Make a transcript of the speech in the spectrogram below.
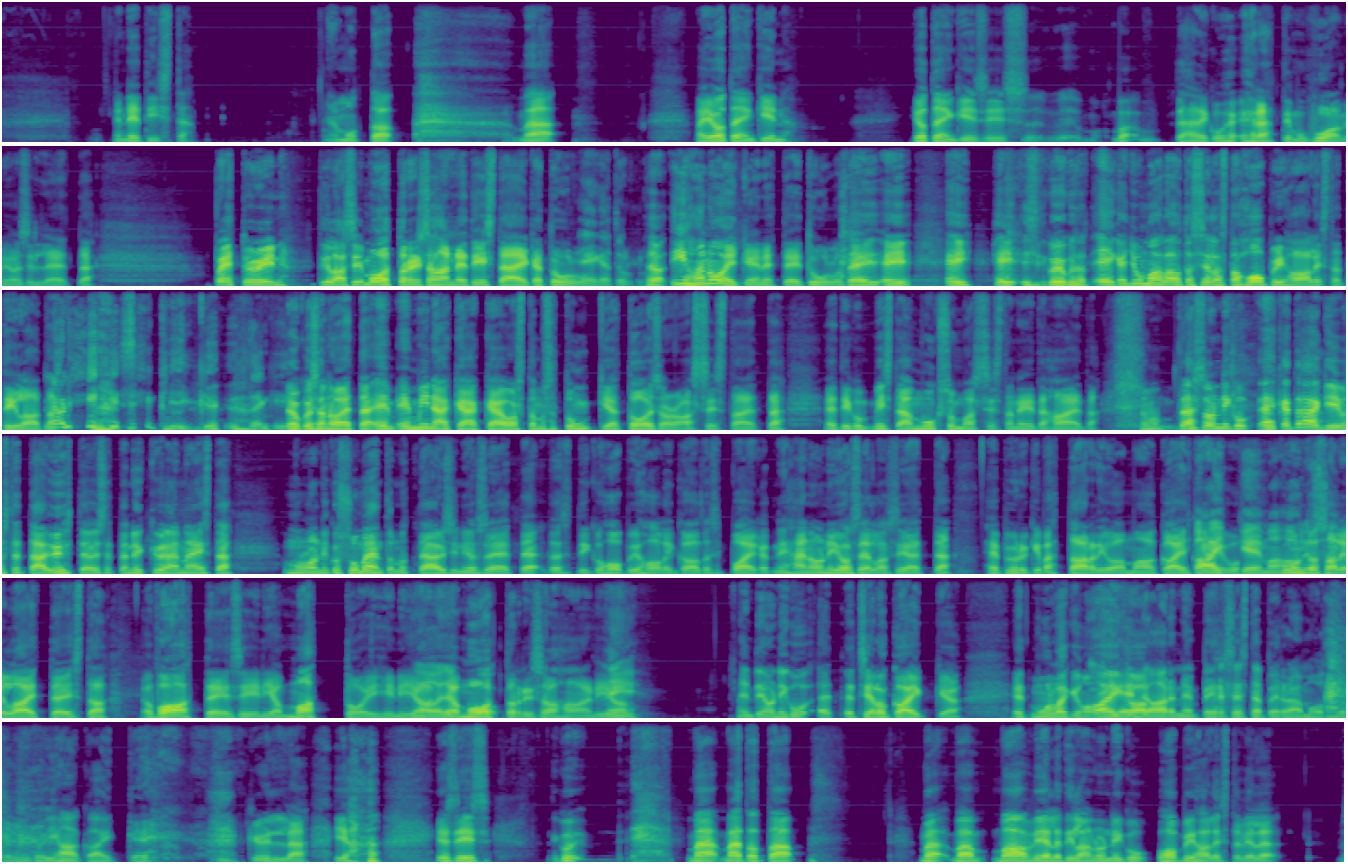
netistä. Mutta mä, mä jotenkin, jotenkin siis, mä, tähän niin herätti mun huomioon silleen, että pettyin, tilasin moottorisahan netistä eikä tullut. Eikä tullut. Sä ihan oikein, ettei tullut. Ei, ei, ei, ei. Sitten kun joku sanoo, että eikä jumalauta sellaista hopihaalista tilata. No niin, sekin kyllä. Sekin joku sanoo, että en, en minäkään käy ostamassa tunkkia Toys R Usista, että, että niinku mistään muksumassista niitä haeta. No, tässä on niinku, ehkä tämäkin just tämä yhteys, että nykyään näistä, mulla on niinku sumentunut täysin jo se, että tällaiset niinku hobbyhallin kaltaiset paikat, niin hän on jo sellaisia, että he pyrkivät tarjoamaan kaikkea, niinku Kaikkea mahdollista. kuntosalilaitteista ja vaatteisiin ja mattoihin ja, Joo, ja, ja ja moottorisahaan. Ja, Niin. et ne on niinku, et, et siellä on kaikkea. Et mullakin on aika, Legendaarinen persestä perämoottori, niin kuin ihan kaikkea. kyllä. Ja, ja siis, niinku, mä, mä, tota, mä, mä, mä oon vielä tilannut niinku hobbihallista vielä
